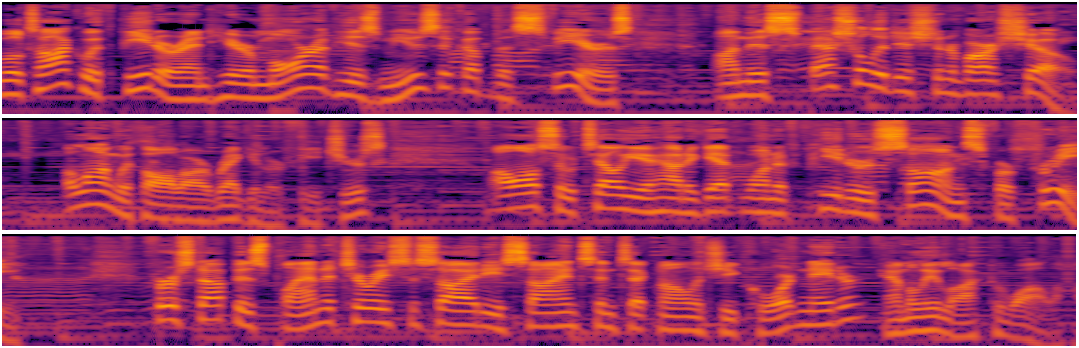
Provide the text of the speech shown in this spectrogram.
We'll talk with Peter and hear more of his music of the spheres on this special edition of our show, along with all our regular features. I'll also tell you how to get one of Peter's songs for free. First up is Planetary Society Science and Technology Coordinator Emily Lakdawalla.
